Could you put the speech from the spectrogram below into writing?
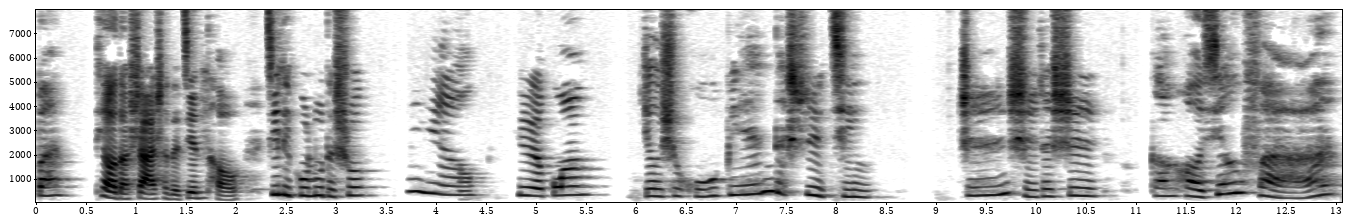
斑跳到莎莎的肩头，叽里咕噜地说：“喵！月光就是湖边的事情，真实的事刚好相反。”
